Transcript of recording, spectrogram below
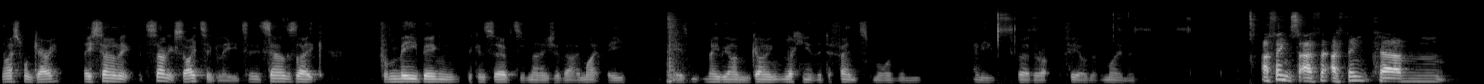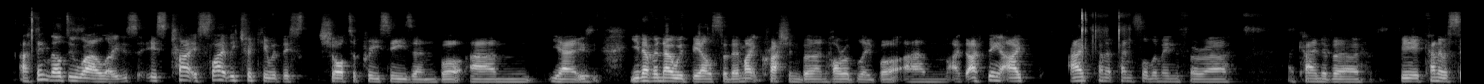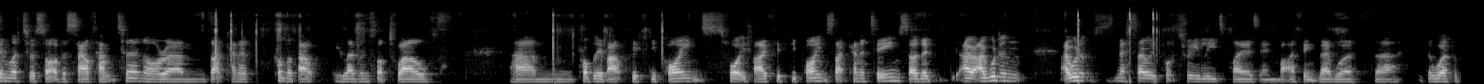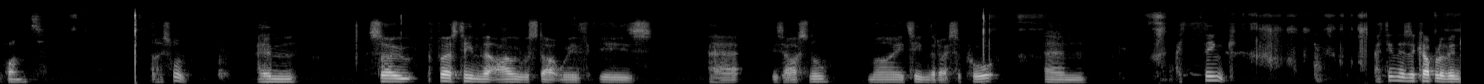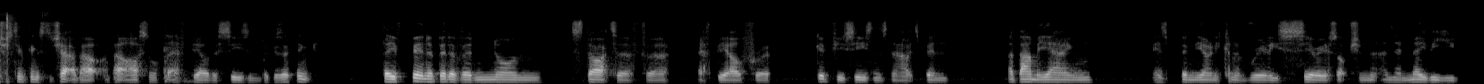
Nice one, Gary. They sound sound exciting, Leeds. It sounds like, from me being the conservative manager that I might be, is maybe I'm going looking at the defence more than any further up the field at the moment. I think so. I, th- I think um, I think they'll do well. It's it's, try, it's slightly tricky with this shorter preseason, but um, yeah, you never know with Bielsa. They might crash and burn horribly, but um, I, I, think I I kind of pencil them in for a, a, kind of a be kind of similar to a sort of a Southampton or um, that kind of come about eleventh or twelfth um, probably about 50 points, 45, 50 points, that kind of team. So that I, I, wouldn't I wouldn't necessarily put three Leeds players in, but I think they're worth uh, they're worth a punt. Nice one. Um, so the first team that I will start with is uh, is Arsenal, my team that I support. Um, I think I think there's a couple of interesting things to chat about about Arsenal for FPL this season because I think they've been a bit of a non starter for FPL for a good few seasons now. It's been Aubameyang has been the only kind of really serious option, and then maybe you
